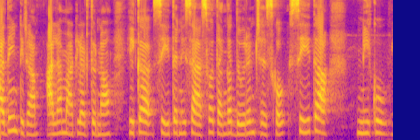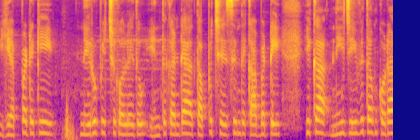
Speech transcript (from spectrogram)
అదేంటి రామ్ అలా మాట్లాడుతున్నావు? ఇక సీతని శాశ్వతంగా దూరం చేసుకో. సీత నీకు ఎప్పటికీ నిరూపించుకోలేదు. ఎందుకంటే ఆ తప్పు చేసింది కాబట్టి ఇక నీ జీవితం కూడా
